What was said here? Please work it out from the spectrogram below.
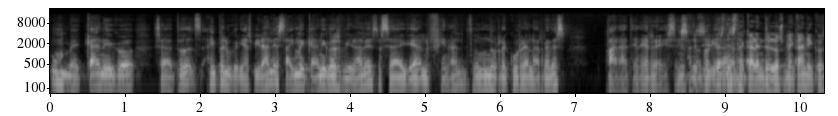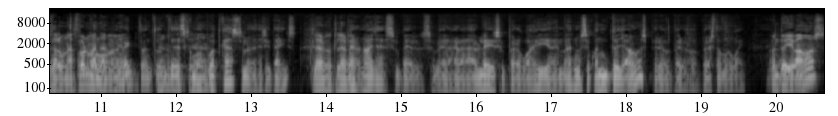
un mecánico, o sea, todo, hay peluquerías virales, hay mecánicos virales, o sea, que al final todo el mundo recurre a las redes para tener es- esa Necesitas notoriedad. ¿no? destacar entre los mecánicos de alguna forma también. Correcto, entonces Claro, o sea, como podcast lo necesitáis. Claro, claro. Pero no, ya es súper, súper agradable y súper guay y además no sé cuánto llevamos, pero, pero, pero está muy guay. ¿Cuánto llevamos?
